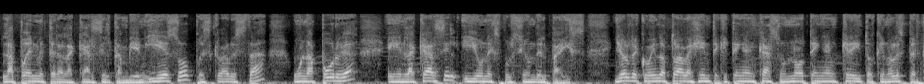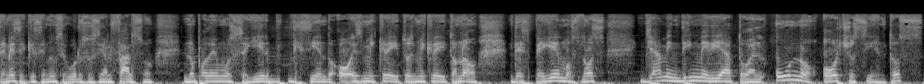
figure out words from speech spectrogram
la pueden meter a la cárcel también. Y eso, pues claro está, una purga en la cárcel y una expulsión del país. Yo les recomiendo a toda la gente que tengan caso, no tengan crédito que no les pertenece, que es en un seguro social falso. No podemos seguir diciendo, oh, es mi crédito, es mi crédito. No, despeguémonos. Llamen de inmediato al 1-800.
